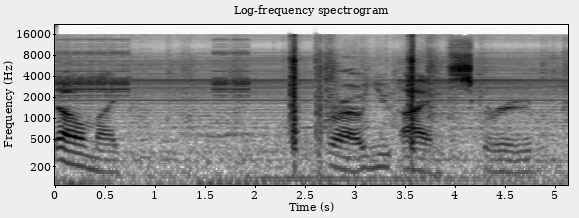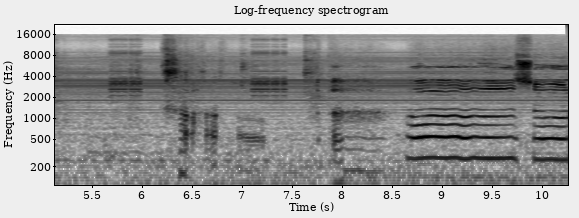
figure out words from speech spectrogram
Oh my. Bro, you. I'm screwed. oh, so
